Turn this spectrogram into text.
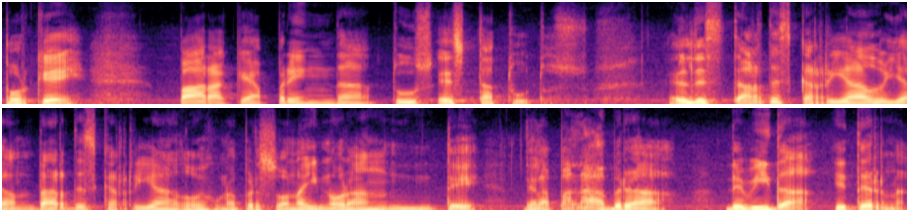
¿Por qué? Para que aprenda tus estatutos. El de estar descarriado y andar descarriado es una persona ignorante de la palabra de vida eterna.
